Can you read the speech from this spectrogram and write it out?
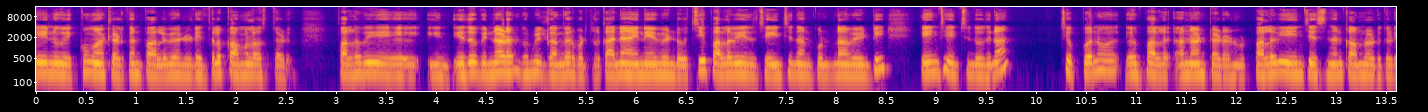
ఏ నువ్వు ఎక్కువ మాట్లాడుకుని పల్లవి అంటే ఇంతలో కమల వస్తాడు. పల్లవి ఏదో విన్నాడు అనుకుని వీళ్ళు కంగారు పడతారు. కానీ ఆయన ఏమేంటి వచ్చి పల్లవి ఏదో చేయించింది అనుకుంటున్నావేంటి? ఏం చేయించింది వదినా? చెప్పుకొని పల్ల అని అంటాడు అనమాట పల్లవి ఏం చేసిందని కమల అడుగుతాడు.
